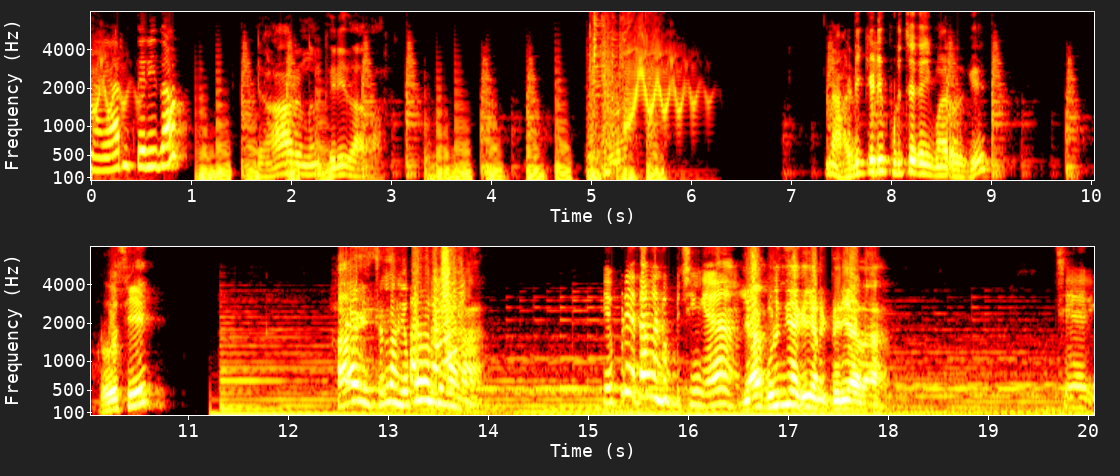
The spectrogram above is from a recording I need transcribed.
நான் யாருன்னு தெரியுதா? யாருன்னு தெரியுதா? என்ன அடிக்கடி பிடிச்ச கை மாதிரி இருக்கு? ரோசி? ஹாய் செல்லம் எப்போ வந்துருவாங்க எப்படி அதான் கண்டுபிடிச்சீங்க? ஏன் குளிஞ்சியா கை எனக்கு தெரியாதா? சரி.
